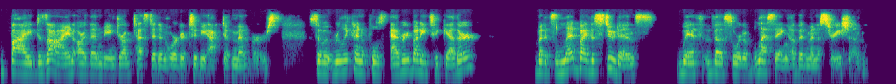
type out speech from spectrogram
by design are then being drug tested in order to be active members. So it really kind of pulls everybody together, but it's led by the students with the sort of blessing of administration.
